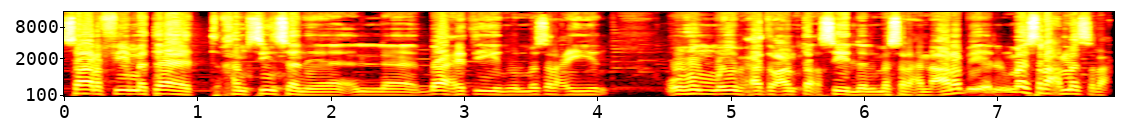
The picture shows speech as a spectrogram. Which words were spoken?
صار في متاهة خمسين سنة الباحثين والمسرحيين وهم يبحثوا عن تأصيل للمسرح العربي. المسرح مسرح.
